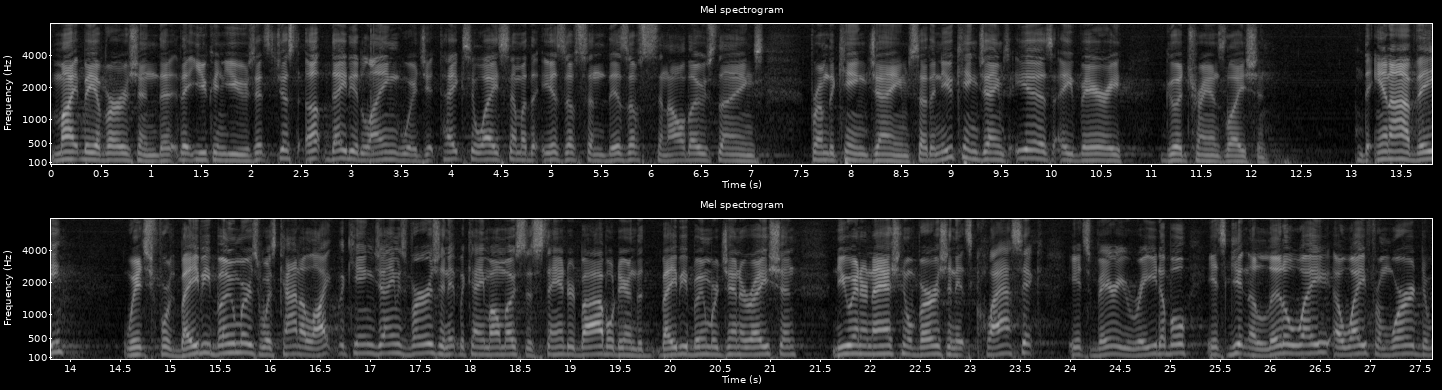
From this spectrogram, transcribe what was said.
might be a version that, that you can use. It's just updated language. It takes away some of the isofs and thisofs and all those things from the King James. So the New King James is a very good translation. The NIV which for baby boomers was kind of like the King James Version. It became almost a standard Bible during the baby boomer generation. New International Version, it's classic. It's very readable. It's getting a little way away from word to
